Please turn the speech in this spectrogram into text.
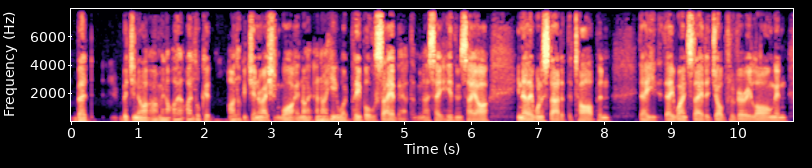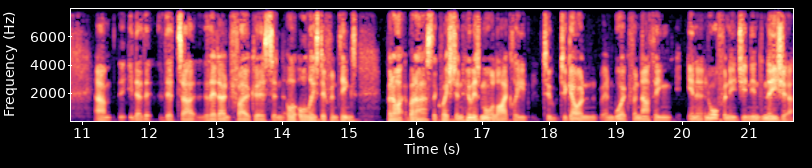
but but you know, I mean, I, I, look at I look at Generation Y, and I and I hear what people say about them, and I say hear them say, oh, you know, they want to start at the top, and they they won't stay at a job for very long, and um, you know that that uh, they don't focus, and all, all, these different things. But I but I ask the question: Who is more likely to, to go and, and work for nothing in an orphanage in Indonesia?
